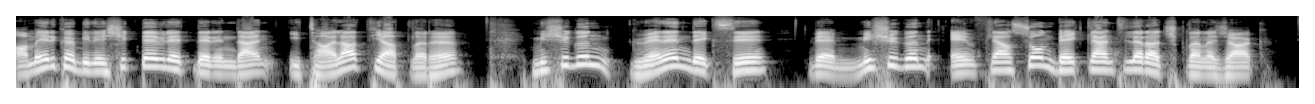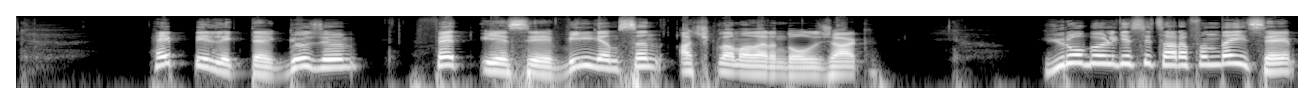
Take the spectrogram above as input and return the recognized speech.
Amerika Birleşik Devletleri'nden ithalat fiyatları, Michigan Güven Endeksi ve Michigan enflasyon beklentileri açıklanacak. Hep birlikte gözüm Fed üyesi Williams'ın açıklamalarında olacak. Euro bölgesi tarafında ise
